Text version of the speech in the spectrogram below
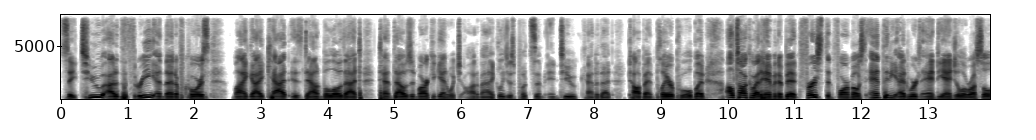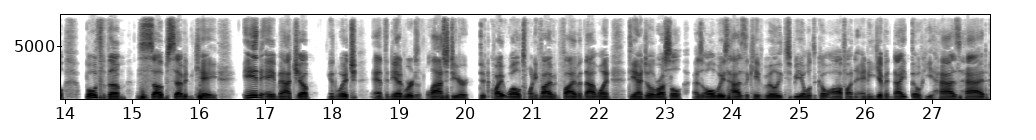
say two out of the three, and then of course my guy KAT is down below that 10,000 mark again, which automatically just puts him into kind of that top end player pool. But I'll talk about him in a bit. First and foremost, Anthony Edwards and D'Angelo Russell, both of them sub 7K in a matchup in which Anthony Edwards last year did quite well, 25 and 5 in that one. D'Angelo Russell, as always, has the capability to be able to go off on any given night, though he has had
